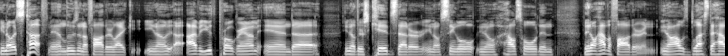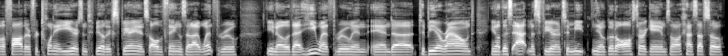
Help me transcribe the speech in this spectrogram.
you know, it's tough, man, losing a father. Like, you know, I have a youth program, and uh, you know, there's kids that are, you know, single, you know, household, and they don't have a father. And you know, I was blessed to have a father for 28 years, and to be able to experience all the things that I went through you know that he went through and and uh, to be around you know this atmosphere and to meet you know go to all star games all that kind of stuff so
